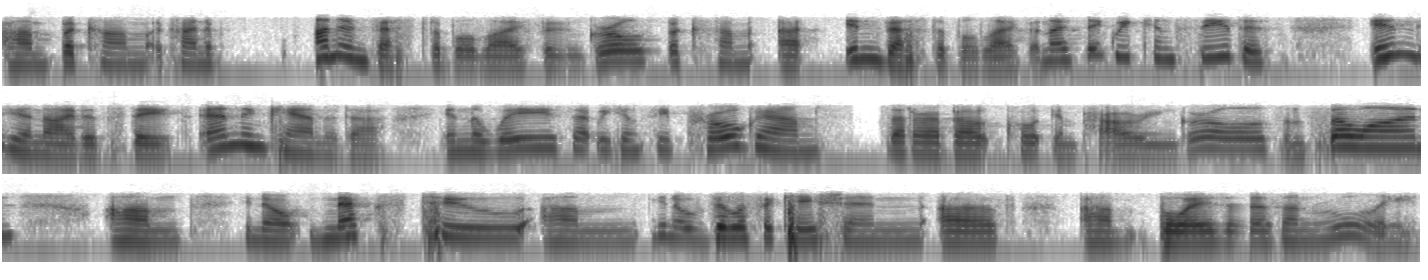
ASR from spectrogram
um, become a kind of uninvestable life, and girls become an investable life. And I think we can see this in the United States and in Canada in the ways that we can see programs that are about quote empowering girls and so on. Um, you know next to um, you know vilification of um, boys as unruly.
